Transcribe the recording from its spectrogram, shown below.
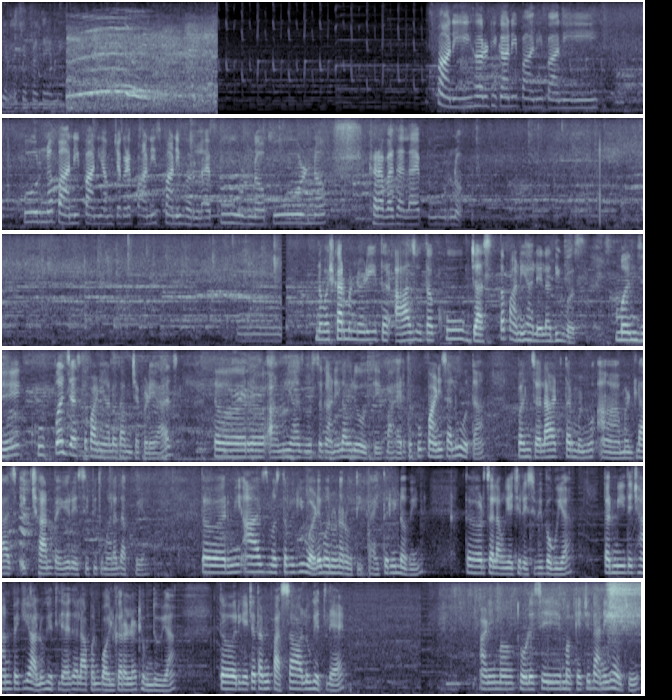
तर अशा प्रकारे मी पाणी हर ठिकाणी पाणी पाणी. पूर्ण पाणी पाणी. आमच्याकडे पाणीच पाणी भरलं आहे पूर्ण पूर्ण. खराबा झाला आहे पूर्ण. नमस्कार मंडळी तर आज होता खूप जास्त पाणी आलेला दिवस. म्हणजे खूपच जास्त पाणी आलं होतं आमच्याकडे आज. तर आम्ही आज मस्त गाणी लावले होते. बाहेर तर खूप पाणी चालू होता. पण चला तर म्हणू म्हटलं आज एक छानपैकी रेसिपी तुम्हाला दाखवूया. तर मी आज मस्तपैकी वडे बनवणार होती काहीतरी नवीन. तर चला मग याची रेसिपी बघूया. तर मी ते छानपैकी आलू घेतले आहे त्याला आपण बॉईल करायला ठेवून देऊया. तर याच्यात आम्ही पाच सहा आलू घेतले आहे आणि मग थोडेसे मक्याचे दाणे घ्यायचे.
